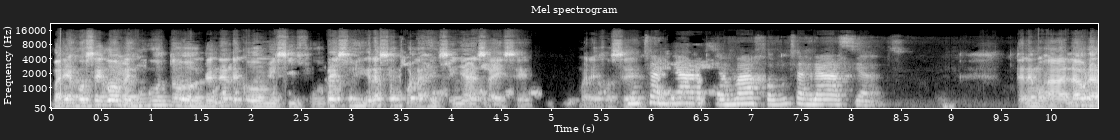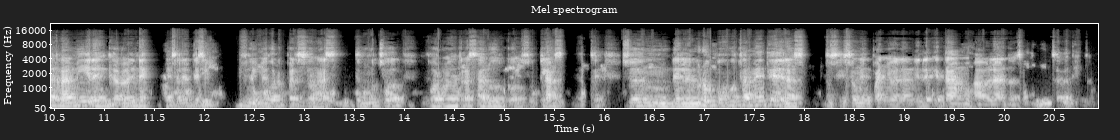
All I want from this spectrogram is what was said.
María José Gómez, un gusto tenerle como mi Sifu. Besos y gracias por las enseñanzas, dice María José. Muchas gracias, Majo, muchas gracias. Tenemos a Laura Ramírez, Carolina, excelente y mejor persona. Hace mucho por nuestra salud con su clase. Soy del grupo justamente de la Asociación Española, mire que estábamos hablando hace un ratito.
